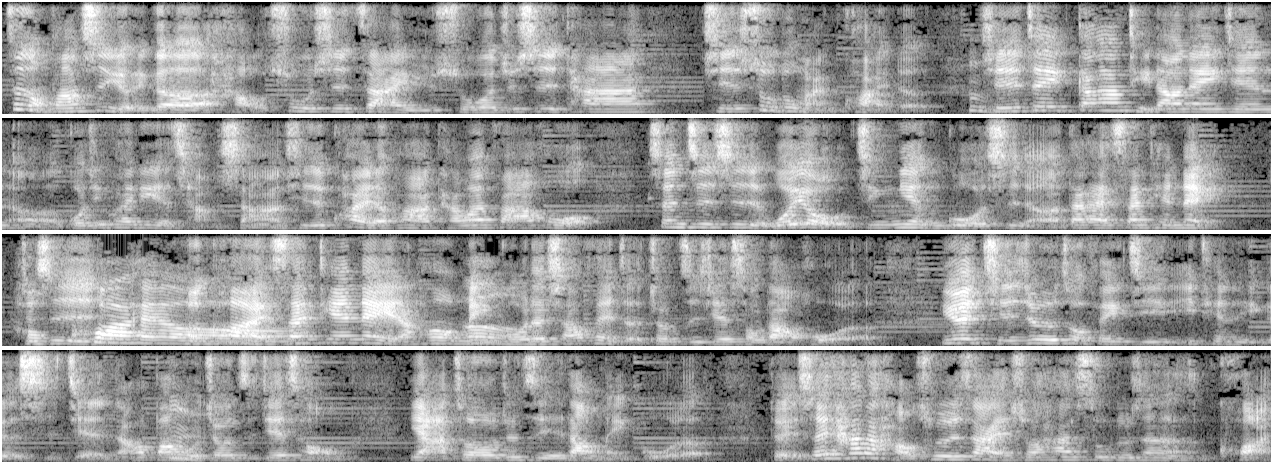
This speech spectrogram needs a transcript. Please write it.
这种方式有一个好处是在于说，就是它其实速度蛮快的。其实这刚刚提到那一间呃国际快递的厂商啊，其实快的话，台湾发货，甚至是我有经验过是呃大概三天内，就是很快，很快三天内，然后美国的消费者就直接收到货了，因为其实就是坐飞机一天的一个时间，然后包裹就直接从亚洲就直接到美国了。对，所以它的好处是在于说它的速度真的很快。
